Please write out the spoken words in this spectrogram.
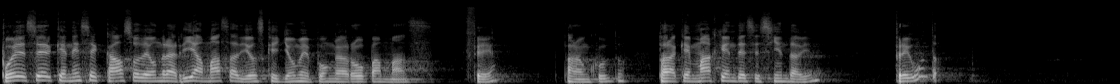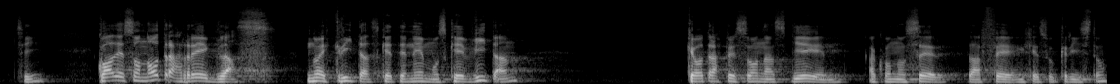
¿puede ser que en ese caso le honraría más a Dios que yo me ponga ropa más fea para un culto? ¿Para que más gente se sienta bien? Pregunto. ¿Sí? ¿Cuáles son otras reglas no escritas que tenemos que evitan que otras personas lleguen a conocer la fe en Jesucristo.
